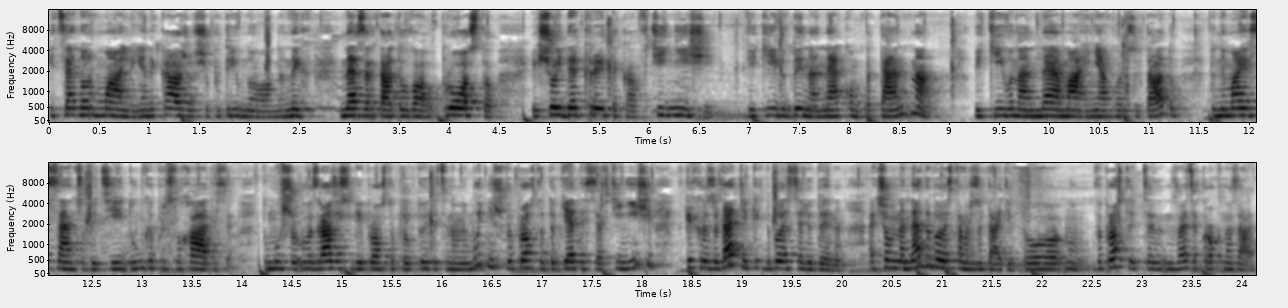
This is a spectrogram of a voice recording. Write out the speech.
І це нормально. Я не кажу, що потрібно на них не звертати увагу. Просто якщо йде критика в тій ніші, в якій людина некомпетентна, в якій вона не має ніякого результату, то немає сенсу до цієї думки прислухатися, тому що ви зразу собі просто проектуєте це на майбутнє, що ви просто доб'єтеся в тій ніші таких результатів, яких добилася людина. А якщо вона не добилась там результатів, то ну ви просто це називається крок назад.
